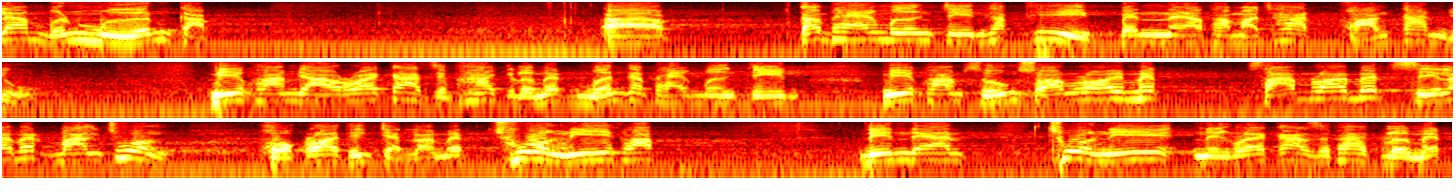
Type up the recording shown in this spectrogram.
แล้วเหมือนเหมือนกับ กำแพงเมืองจีนครับที่เป็นแนวธรรมชาติขวางกั้นอยู่ มีความยาว 195 กิโลเมตร เหมือนกำแพงเมืองจีน มีความสูง 200 เมตร 300 เมตร 400 เมตร บางช่วง 600 ถึง 700 เมตร ช่วงนี้ครับ ดินแดนช่วงนี้ 195 กิโลเมตร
